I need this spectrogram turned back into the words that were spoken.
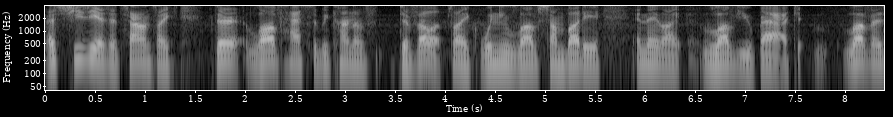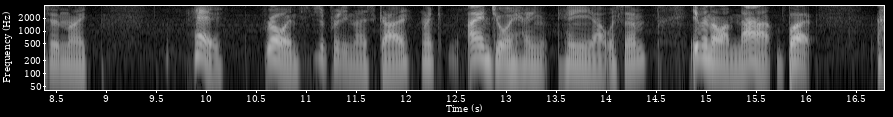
as cheesy as it sounds, like their love has to be kind of developed. Like when you love somebody and they like love you back, love as in like, hey, Rowan, he's a pretty nice guy. Like I enjoy hang- hanging out with him, even though I'm not. But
